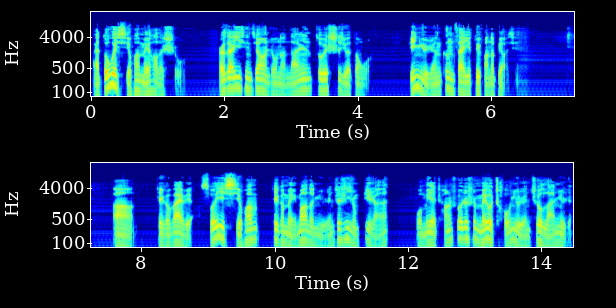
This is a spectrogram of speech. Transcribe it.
哎，都会喜欢美好的事物。而在异性交往中呢，男人作为视觉动物，比女人更在意对方的表现，啊，这个外表，所以喜欢这个美貌的女人，这是一种必然。我们也常说，就是没有丑女人，只有懒女人。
